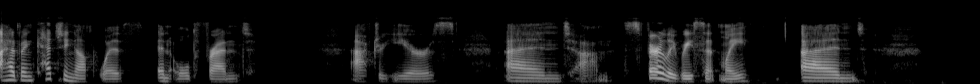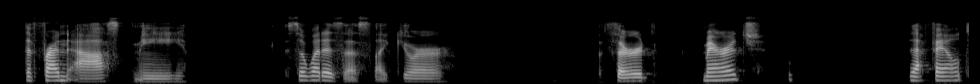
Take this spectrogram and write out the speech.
I had been catching up with an old friend after years, and um, fairly recently. And the friend asked me, So, what is this? Like your third marriage that failed?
